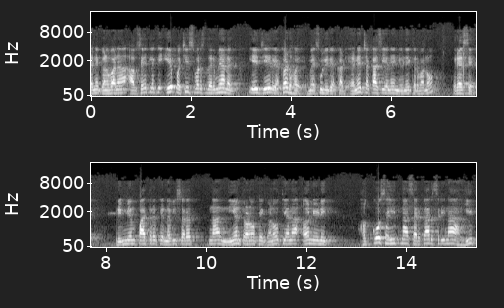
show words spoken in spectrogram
એને ગણવાના આવશે. એટલે કે એ પચીસ વર્ષ દરમિયાન જ એ જે રેકર્ડ હોય, મહેસૂલી રેકર્ડ, એને ચકાસી અને નિર્ણય કરવાનો રહેશે. પ્રીમિયમ પાત્ર કે નવી શરતના નિયંત્રણો કે ગણોત્યાના અનિર્ણિત હક્કો સહિતના સરકારશ્રીના હિત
